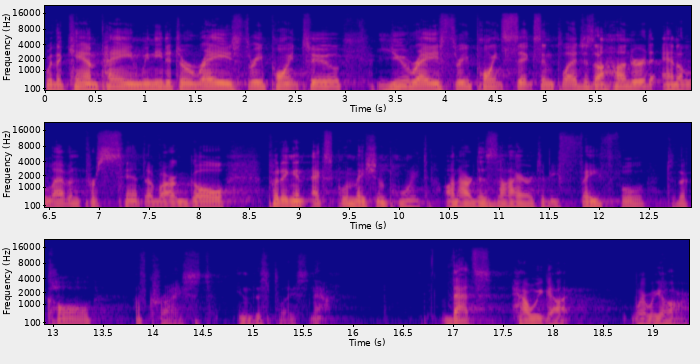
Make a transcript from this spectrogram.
with a campaign. We needed to raise 3.2. You raised 3.6 in pledges, 111% of our goal, putting an exclamation point on our desire to be faithful to the call of Christ in this place. Now, that's how we got where we are.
